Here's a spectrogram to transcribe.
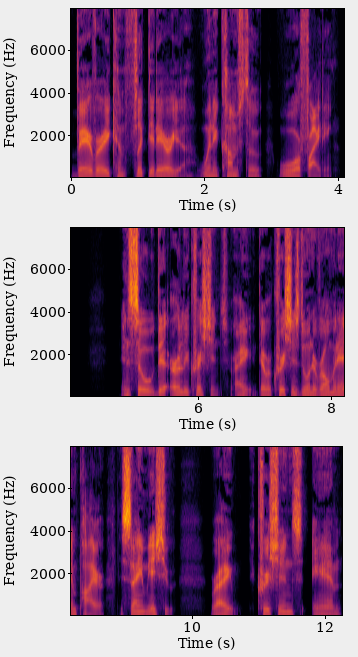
very, very conflicted area when it comes to war fighting. And so the early Christians, right? There were Christians during the Roman Empire, the same issue, right? Christians and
